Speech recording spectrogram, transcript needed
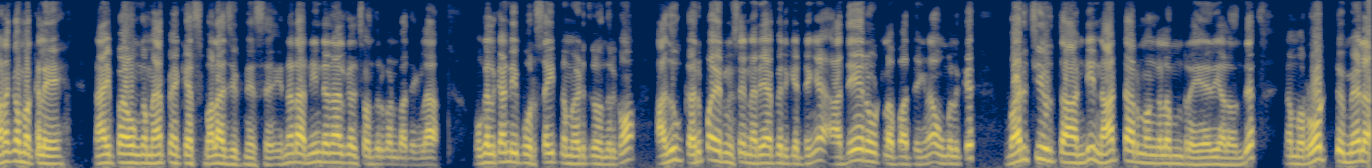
வணக்கம் மக்களே. நான் இப்போ உங்கள் மேப் மேக்கர்ஸ் பாலாஜி விக்னேஷ். என்னடா நீண்ட நாள் கழிச்சு வந்திருக்கோம்னு பார்த்தீங்களா உங்களுக்காண்டி இப்போ ஒரு சைட் நம்ம எடுத்துகிட்டு வந்திருக்கோம். அதுவும் கருப்பாயிரம் சைட் நிறைய பேர் கேட்டீங்க. அதே ரோட்டில் பார்த்தீங்கன்னா உங்களுக்கு வரிச்சியூர் தாண்டி நாட்டார்மங்கலம்ன்ற ஏரியாவில் வந்து நம்ம ரோட்டு மேலே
